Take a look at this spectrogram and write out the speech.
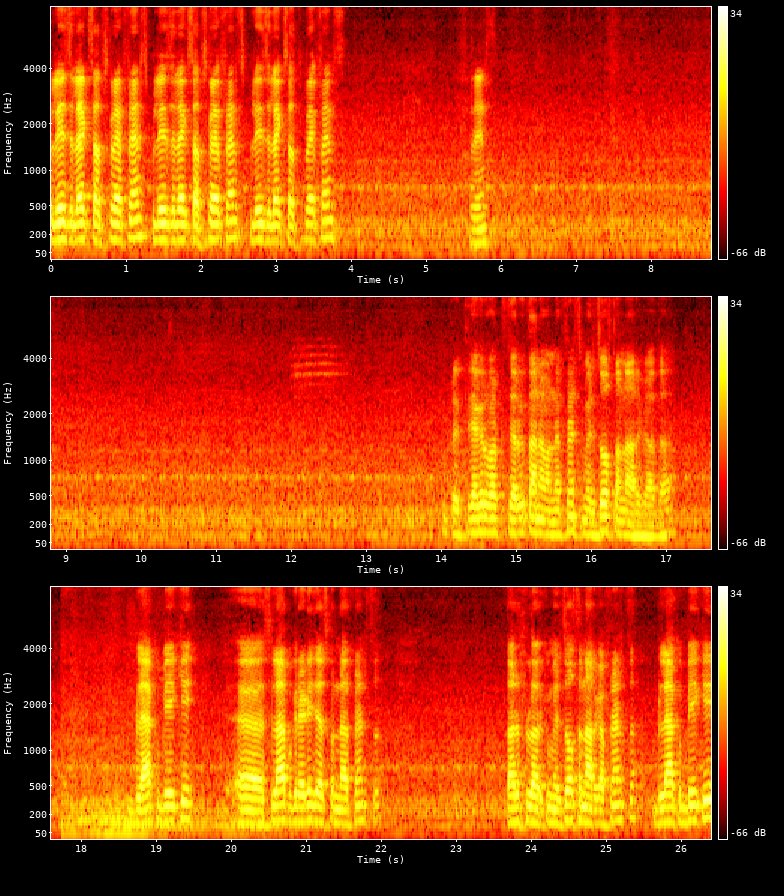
please like subscribe friends please like subscribe friends please like subscribe friends. Friends. ప్రతి దగ్గర వర్క్ జరుగుతూనే ఉన్నాయి ఫ్రెండ్స్ మీరు చూస్తున్నారు కదా. బ్లాక్ బీకి స్లాబ్కి రెడీ చేసుకున్నారు ఫ్రెండ్స్. థర్డ్ ఫ్లోర్కి మీరు చూస్తున్నారు కదా ఫ్రెండ్స్. బ్లాక్ బీకి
